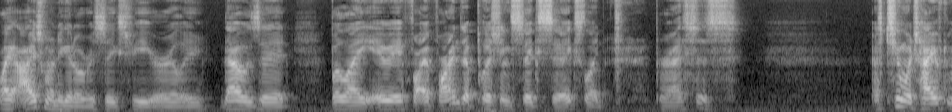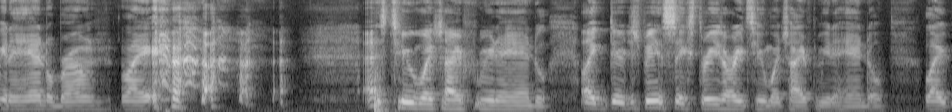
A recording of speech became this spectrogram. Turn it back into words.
Like I just wanted to get over six feet early. That was it. But like if I, if end up pushing six six, like, bro, that's just that's too much height for me to handle, bro. Like. that's too much height for me to handle. Like, dude, just being six three is already too much height for me to handle. Like,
